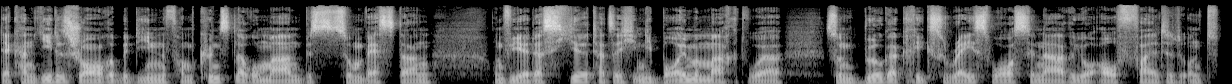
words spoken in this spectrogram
Der kann jedes Genre bedienen, vom Künstlerroman bis zum Western. Und wie er das hier tatsächlich in die Bäume macht, wo er so ein Bürgerkriegs-Race-War-Szenario auffaltet und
